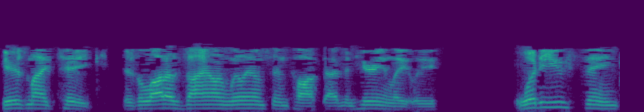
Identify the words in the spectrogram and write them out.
Here's my take. There's a lot of Zion Williamson talk that I've been hearing lately. What do you think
